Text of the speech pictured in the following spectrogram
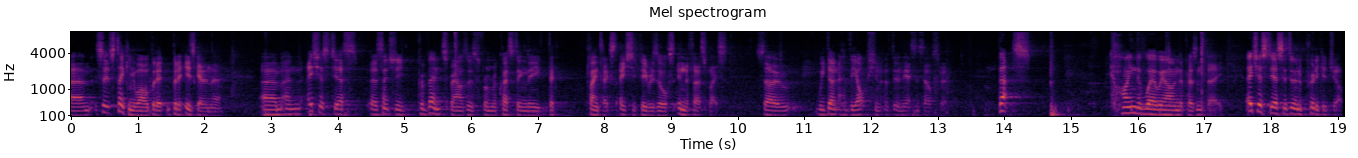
Um, so it's taking a while, but it, but it is going there. Um, and HSTS essentially prevents browsers from requesting the, the plaintext HTTP resource in the first place. So we don't have the option of doing the SSL strip. That's kind of where we are in the present day. HSTS is doing a pretty good job.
